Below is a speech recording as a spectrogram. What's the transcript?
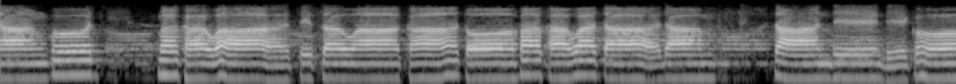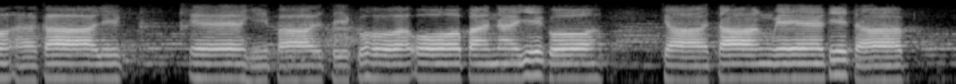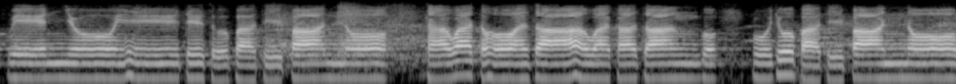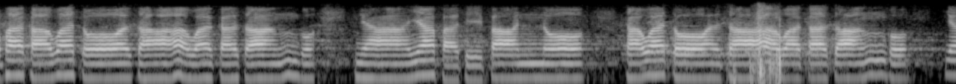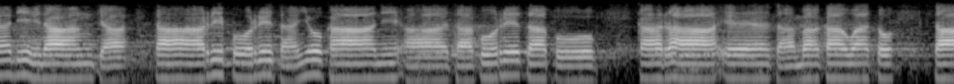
นังพุทธมะขาวาติสวาคาโตภะคะวตาดัมสันติดิโกอากาลิก เอหิปัสสิโกโอปัญญิโกจาตังเวทิตาเวนโยติสุปฏิปันโนทาวโตสาวกสังโฆอุจุปฏิปันโนภะคะวะโตสาวกสังโฆ ญายาปฏิปันโนทาวะโตสาวกสังโฆยะดีดังจะตาริปุริสายุคานิอาตาปุริสาปุกการาเอสัมบกาวะโต สา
